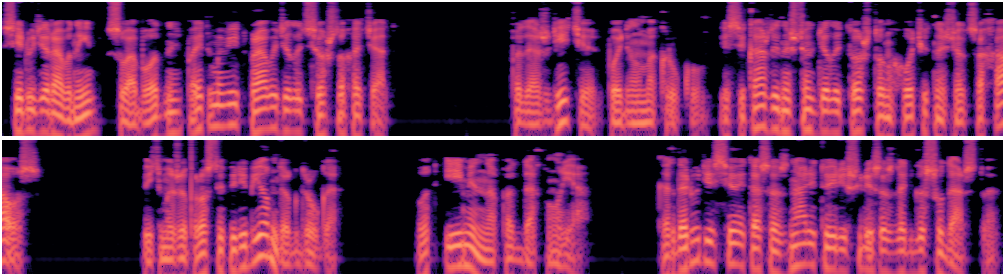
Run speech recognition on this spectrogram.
Все люди равны, свободны, поэтому имеют право делать все, что хотят. «Подождите», — поднял Макруку, — «если каждый начнет делать то, что он хочет, начнется хаос. Ведь мы же просто перебьем друг друга». «Вот именно», — поддакнул я. Когда люди все это осознали, то и решили создать государство,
